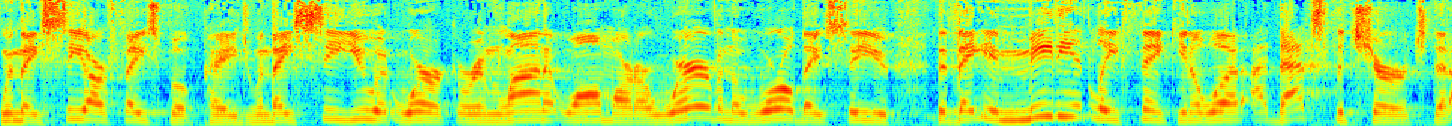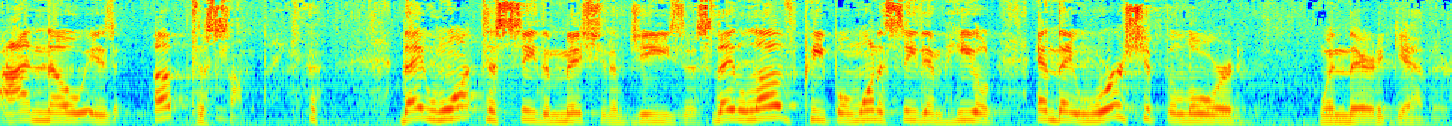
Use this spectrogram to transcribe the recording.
when they see our Facebook page, when they see you at work or in line at Walmart or wherever in the world they see you, that they immediately think, you know what, that's the church that I know is up to something. they want to see the mission of Jesus. They love people and want to see them healed, and they worship the Lord when they're together.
